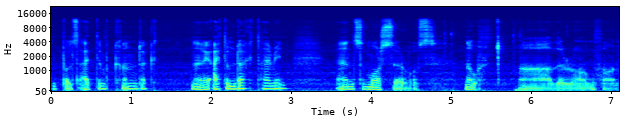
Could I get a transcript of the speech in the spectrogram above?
Impulse item conduct, no, item duct. I mean, and some more servos. No, ah, oh, the wrong one.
